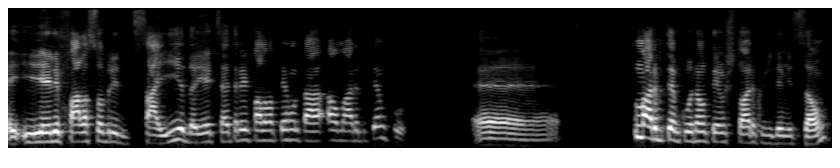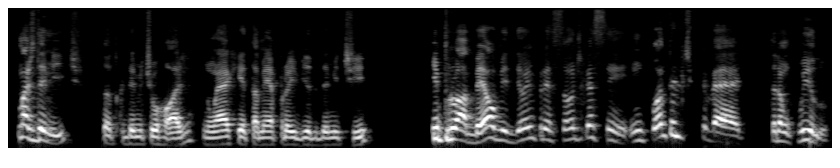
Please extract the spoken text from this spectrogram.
e ele fala sobre saída e etc. Ele fala para perguntar ao Mário Bittencourt. É, o Mário Bittencourt não tem um histórico de demissão, mas demite, tanto que demitiu o Roger, não é que também é proibido demitir. E para o Abel, me deu a impressão de que, assim, enquanto ele estiver tranquilo,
